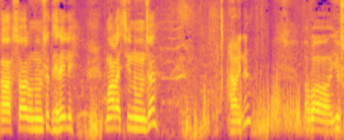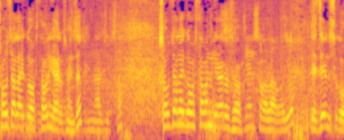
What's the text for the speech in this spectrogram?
सर हुनुहुन्छ। धेरैले उहाँलाई चिन्नुहुन्छ। होइन? अब यो शौचालयको अवस्था पनि गाह्रो छ नि सर? नाजुक छ। शौचालयको अवस्था पनि गाह्रो छ। जेन्ट्सवाला हो यो। ए जेन्ट्सको।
